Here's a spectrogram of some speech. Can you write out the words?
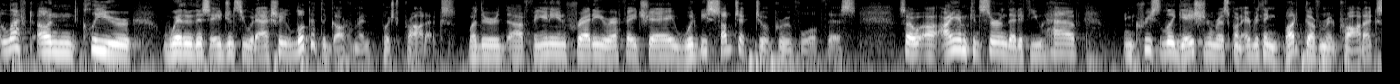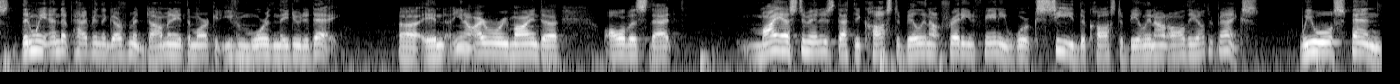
left unclear whether this agency would actually look at the government pushed products, whether uh, Fannie and Freddie or FHA would be subject to approval of this. So uh, I am concerned that if you have increased litigation risk on everything but government products, then we end up having the government dominate the market even more than they do today. Uh, and you know, I will remind uh, all of us that my estimate is that the cost of bailing out Freddie and Fannie will exceed the cost of bailing out all the other banks. We will spend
